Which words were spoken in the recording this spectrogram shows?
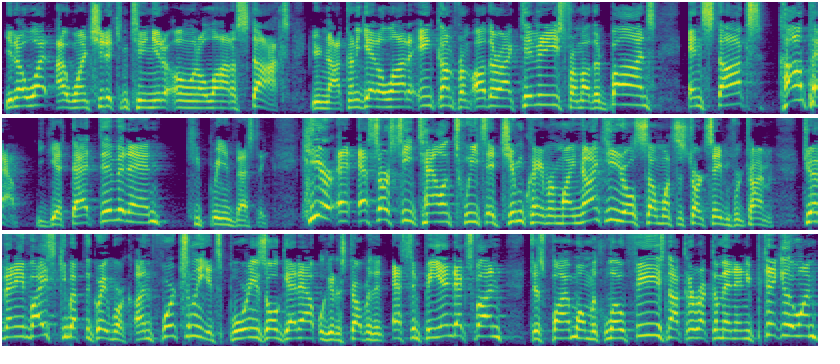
you know what? I want you to continue to own a lot of stocks. You're not going to get a lot of income from other activities, from other bonds, and stocks compound. You get that dividend, keep reinvesting. Here at SRC Talent Tweets at Jim Cramer, my 19 year old son wants to start saving for retirement. Do you have any advice? Keep up the great work. Unfortunately, it's boring as all get out. We're going to start with an S&P index fund. Just find one with low fees. Not going to recommend any particular one.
